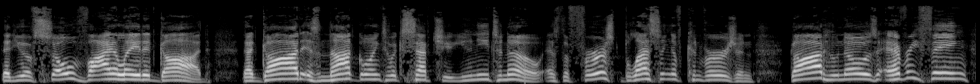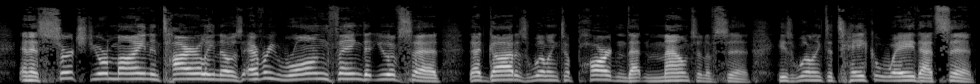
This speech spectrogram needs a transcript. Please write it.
that you have so violated God that God is not going to accept you. You need to know, as the first blessing of conversion, God, who knows everything and has searched your mind entirely, knows every wrong thing that you have said, that God is willing to pardon that mountain of sin. He's willing to take away that sin.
